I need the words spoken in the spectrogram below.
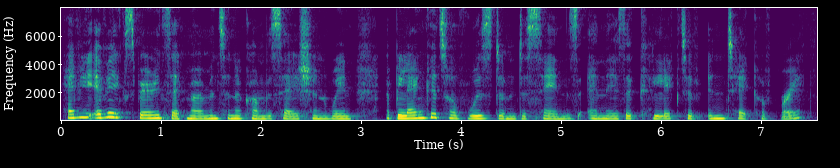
Have you ever experienced that moment in a conversation when a blanket of wisdom descends and there's a collective intake of breath?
